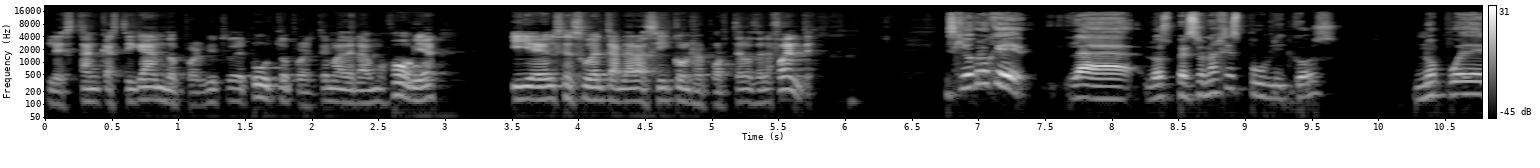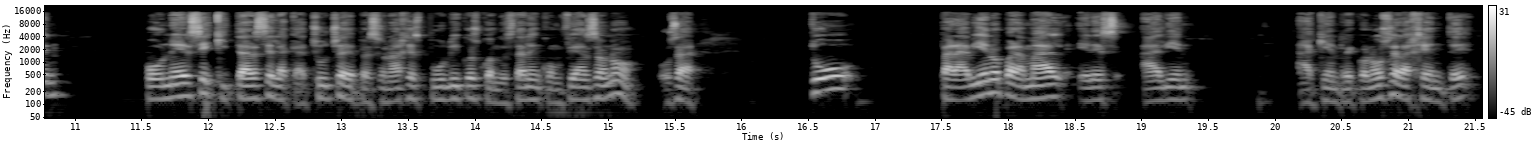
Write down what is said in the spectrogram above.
le están castigando por el grito de puto, por el tema de la homofobia, y él se suelta a hablar así con reporteros de la fuente. Es que yo creo que los personajes públicos no pueden ponerse y quitarse la cachucha de personajes públicos cuando están en confianza o no. O sea, tú, para bien o para mal, eres alguien a quien reconoce la gente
